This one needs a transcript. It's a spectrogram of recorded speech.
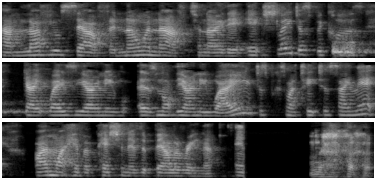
um, love yourself and know enough to know that actually, just because gateway's the only is not the only way, just because my teacher's saying that, I might have a passion as a ballerina, and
